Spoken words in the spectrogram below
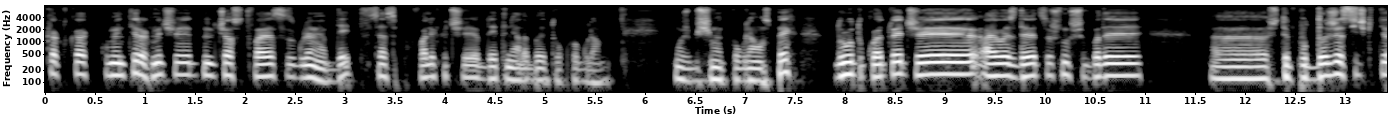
както как коментирахме, че нали, част от това е с големия апдейт. Сега се похвалиха, че апдейта няма да бъде толкова голям. Може би ще имат по-голям успех. Другото, което е, че iOS 9 всъщност ще бъде ще поддържа всичките,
